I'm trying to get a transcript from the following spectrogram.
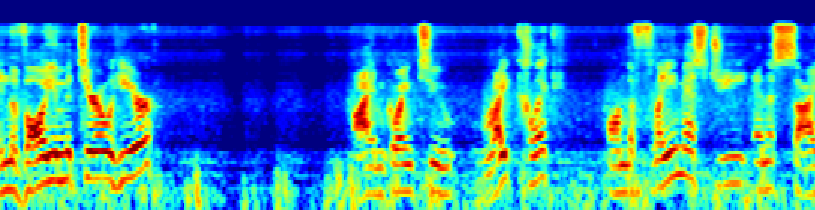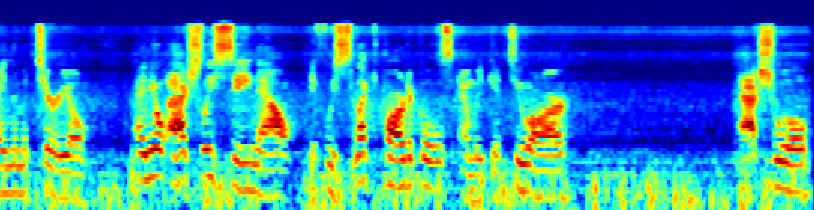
In the volume material here, I'm going to right-click on the Flame SG and assign the material and you'll actually see now, if we select particles and we get to our actual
